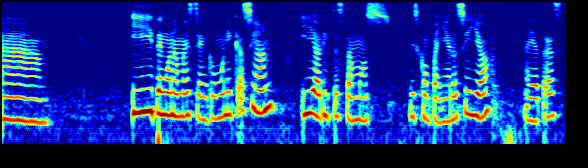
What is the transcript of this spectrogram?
ah, y tengo una maestría en comunicación y ahorita estamos, mis compañeros y yo, ahí atrás,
